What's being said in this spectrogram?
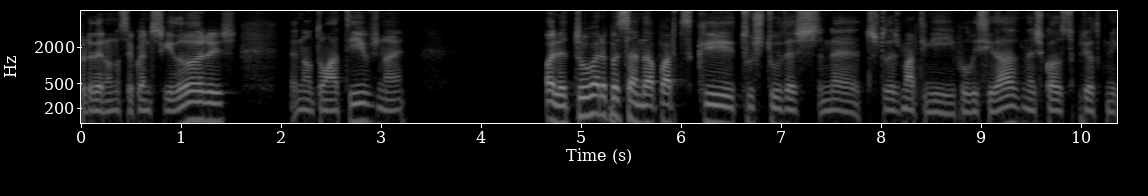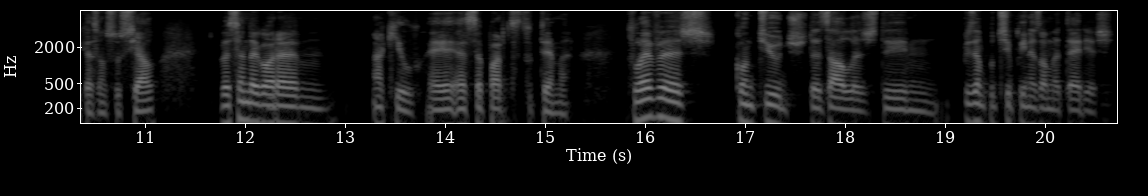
perderam não sei quantos seguidores, não estão ativos, não é? Olha, tu agora passando à parte que tu estudas, na, tu estudas marketing e publicidade na Escola Superior de Comunicação Social, passando agora hum, àquilo, é essa parte do tema. Tu levas conteúdos das aulas de, por exemplo, disciplinas ou matérias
